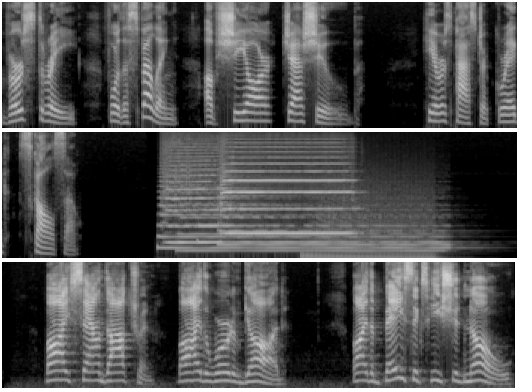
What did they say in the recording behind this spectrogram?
verse 3 for the spelling of Shear Jashub. Here is Pastor Greg Scalzo. By sound doctrine, by the Word of God, by the basics he should know,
